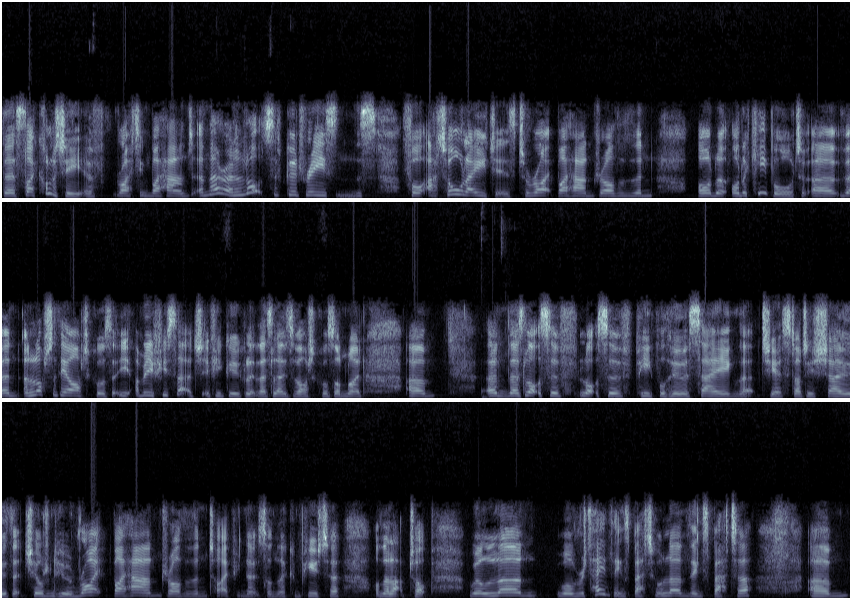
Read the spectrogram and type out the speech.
the psychology of writing by hand, and there are lots of good reasons for at all ages to write by hand rather than on a, on a keyboard. Uh, and a lot of the articles, that you, I mean, if you search, if you Google it, there's loads of articles online, um, and there's lots of lots of people who are saying that you know studies show that children who write by hand rather than typing notes on their computer on the laptop will learn will retain things better, will learn things better. Um,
